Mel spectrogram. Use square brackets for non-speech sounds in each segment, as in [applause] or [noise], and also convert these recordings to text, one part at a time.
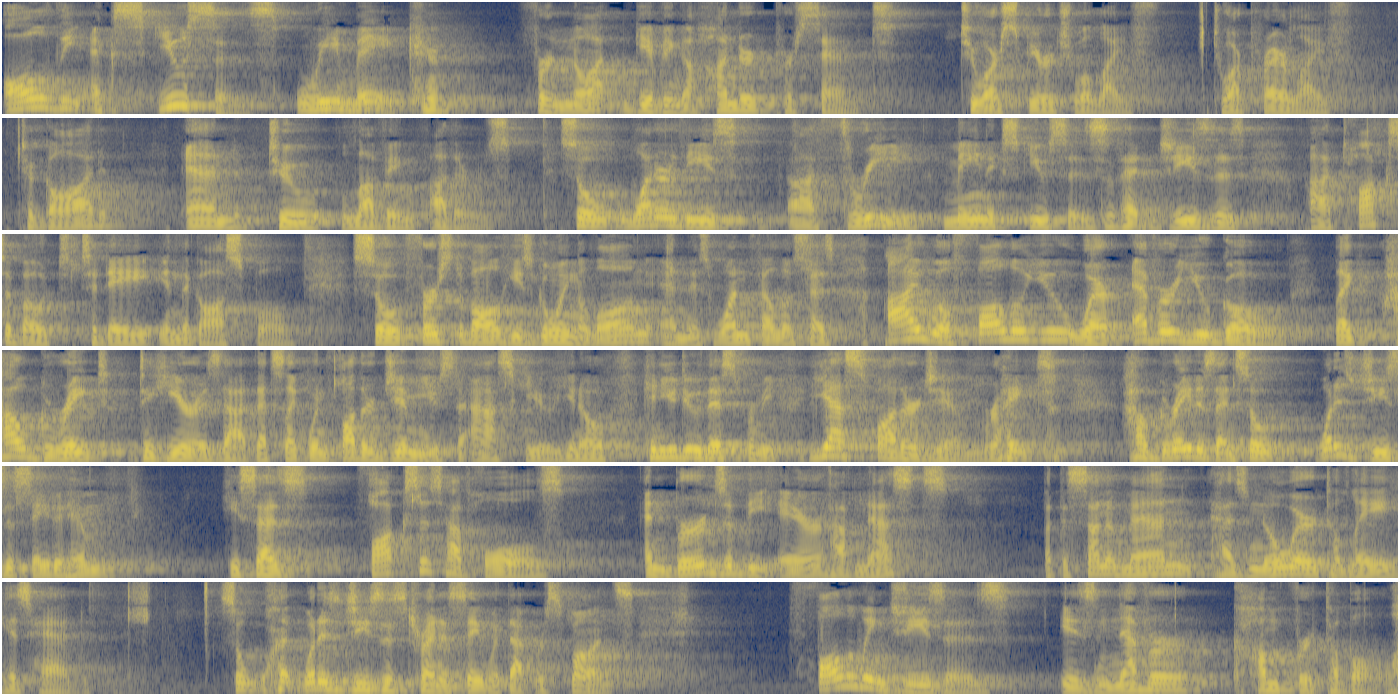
all the excuses we make [laughs] for not giving 100% to our spiritual life, to our prayer life, to God, and to loving others. So, what are these uh, three main excuses [laughs] that Jesus uh, talks about today in the gospel? So, first of all, he's going along, and this one fellow says, I will follow you wherever you go. Like, how great to hear is that? That's like when Father Jim used to ask you, you know, can you do this for me? Yes, Father Jim, [laughs] right? How great is that? And so, what does Jesus say to him? He says, Foxes have holes, and birds of the air have nests, but the Son of Man has nowhere to lay his head. So, what, what is Jesus trying to say with that response? Following Jesus is never comfortable.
